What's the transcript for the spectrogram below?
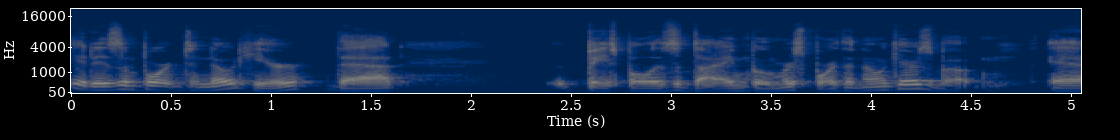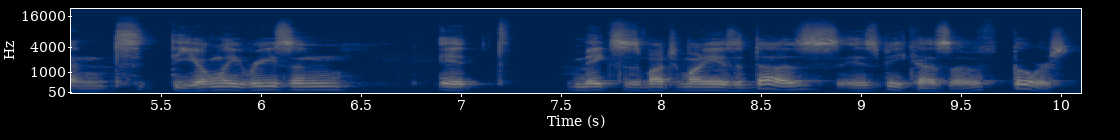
it is important to note here that baseball is a dying boomer sport that no one cares about, and the only reason it makes as much money as it does is because of boomers.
